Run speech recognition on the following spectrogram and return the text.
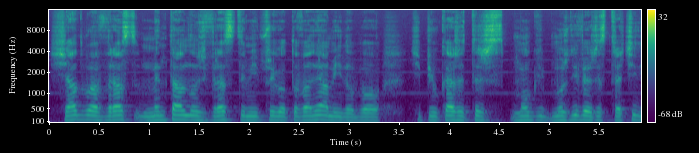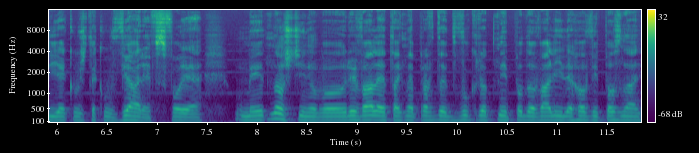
siadła wraz, mentalność wraz z tymi przygotowaniami, no bo ci piłkarze też mogli, możliwe, że stracili jakąś taką wiarę w swoje umiejętności, no bo rywale tak naprawdę dwukrotnie podawali Lechowi Poznań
